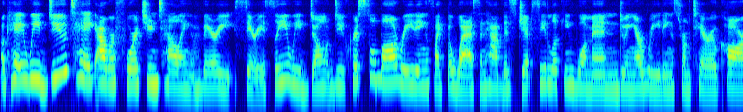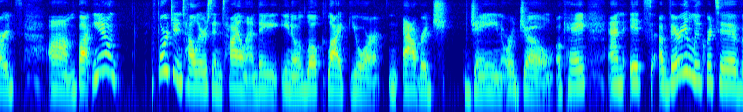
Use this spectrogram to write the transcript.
Okay, we do take our fortune telling very seriously. We don't do crystal ball readings like the West and have this gypsy looking woman doing our readings from tarot cards. Um, but you know, fortune tellers in Thailand, they, you know, look like your average Jane or Joe, okay? And it's a very lucrative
